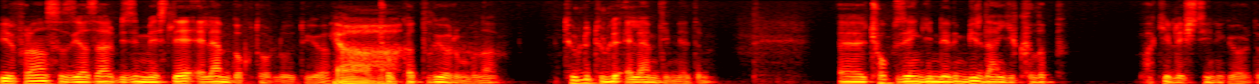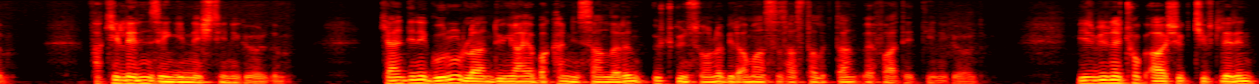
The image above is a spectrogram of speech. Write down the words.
bir Fransız yazar bizim mesleğe elem doktorluğu diyor. Ya. Çok katılıyorum buna. Türlü türlü elem dinledim. Ee, çok zenginlerin birden yıkılıp fakirleştiğini gördüm. Fakirlerin zenginleştiğini gördüm. Kendini gururla dünyaya bakan insanların üç gün sonra bir amansız hastalıktan vefat ettiğini gördüm. Birbirine çok aşık çiftlerin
